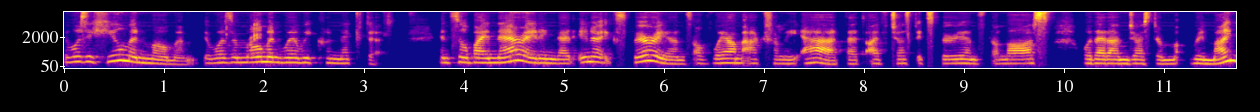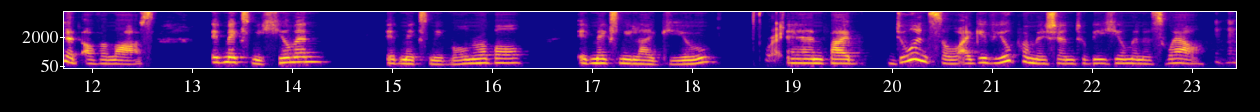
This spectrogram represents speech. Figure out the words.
it was a human moment. It was a moment where we connected. And so by narrating that inner experience of where I'm actually at, that I've just experienced a loss or that I'm just reminded of a loss, it makes me human. It makes me vulnerable. It makes me like you. Right. And by doing so, I give you permission to be human as well. Mm-hmm.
